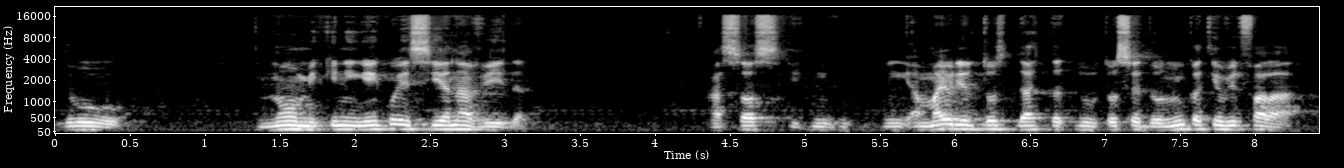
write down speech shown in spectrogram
do nome que ninguém conhecia na vida, a, a maioria do torcedor nunca tinha ouvido falar,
